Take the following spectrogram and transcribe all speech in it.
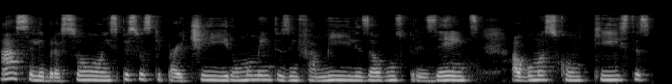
As celebrações, pessoas que partiram, momentos em famílias, alguns presentes, algumas conquistas.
